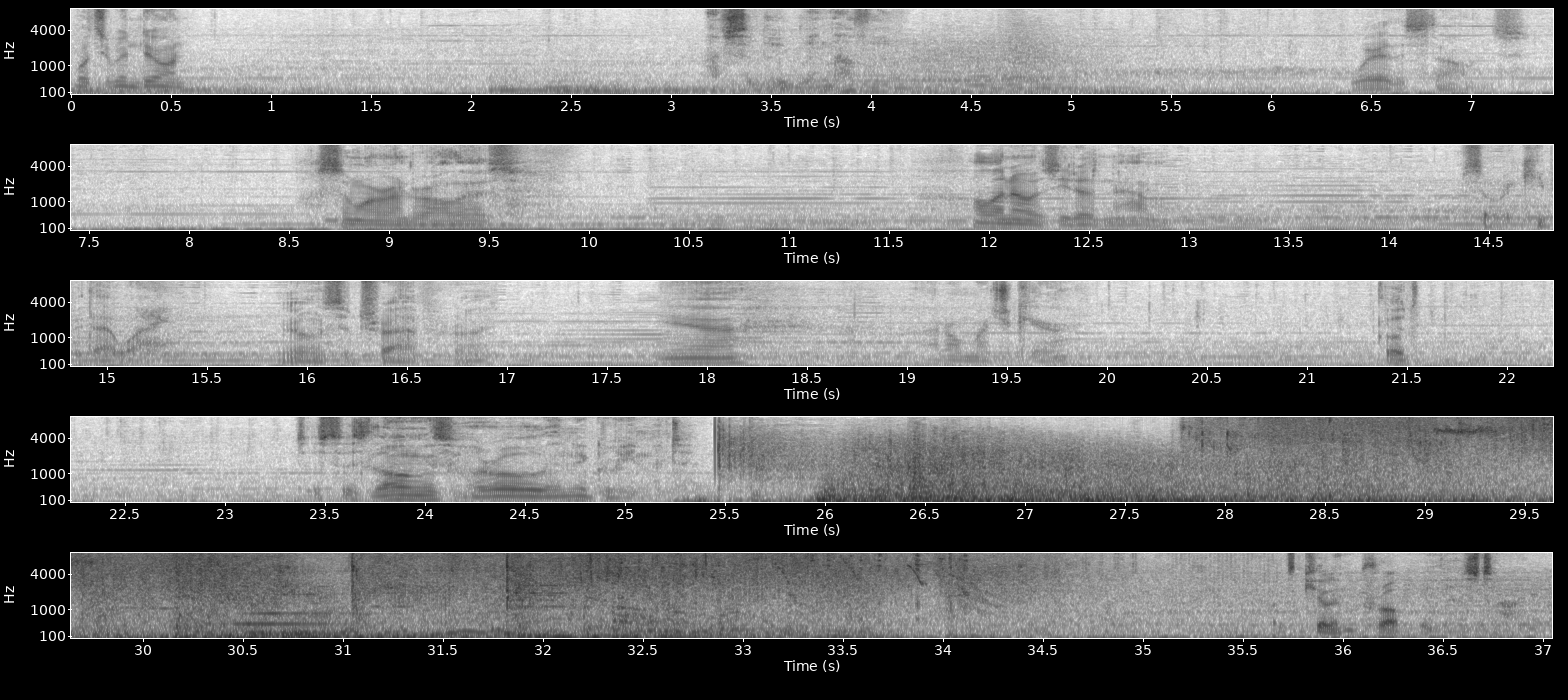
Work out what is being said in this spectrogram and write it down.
What's you been doing? Absolutely nothing. Where are the stones? Somewhere under all this. All I know is he doesn't have them. So we keep it that way. You know it's a trap, right? Yeah, I don't much care. Good. Just as long as we're all in agreement. Let's kill him properly this time.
